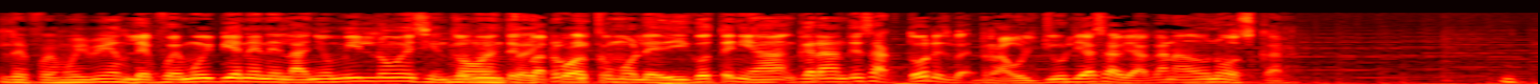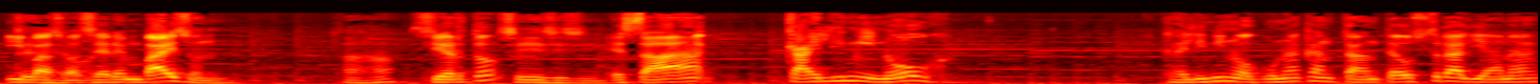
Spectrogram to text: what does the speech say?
Le fue muy bien. Le fue muy bien en el año 1994 y 94. como le digo tenía grandes actores. Raúl Julia se había ganado un Oscar y Tenía- pasó a ser en Bison, Ajá. ¿cierto? Sí, sí, sí. Estaba Kylie Minogue. Kylie Minogue, una cantante australiana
